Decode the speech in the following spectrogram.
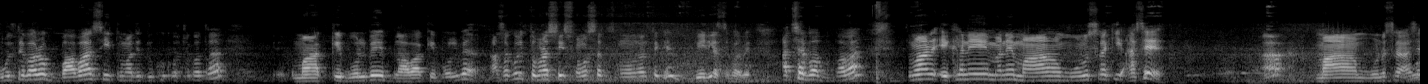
বলতে পারো বাবা সেই তোমাদের দুঃখ কষ্ট কথা মাকে বলবে বাবাকে বলবে। আশা করি তোমরা সেই সমস্যার সমাধান থেকে বেরিয়ে আসতে পারবে। আচ্ছা বাবা তোমার এখানে মানে মা মনসা কি আছে? হ্যাঁ? মা মনসা আছে?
